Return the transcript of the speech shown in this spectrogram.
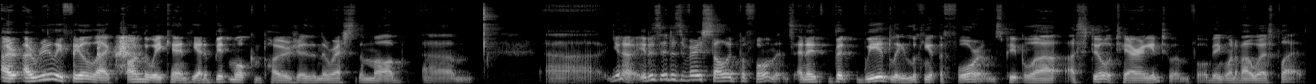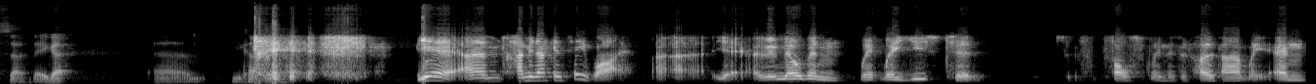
I, I, really feel like on the weekend he had a bit more composure than the rest of the mob. Um, uh, you know, it is it is a very solid performance, and it, but weirdly, looking at the forums, people are, are still tearing into him for being one of our worst players. So there you go. Um, you can't. Really... yeah, um, I mean, I can see why. Uh, yeah, I mean, Melbourne, we're, we're used to sort of false glimmers of hope, aren't we? And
